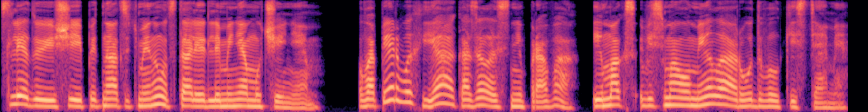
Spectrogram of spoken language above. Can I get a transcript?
Следующие 15 минут стали для меня мучением. Во-первых, я оказалась не права, и Макс весьма умело орудовал кистями.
